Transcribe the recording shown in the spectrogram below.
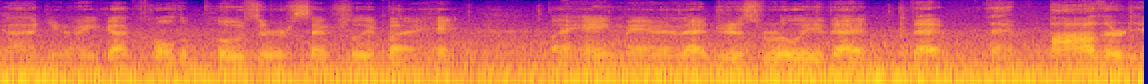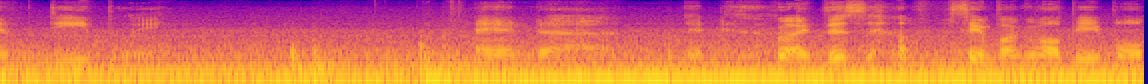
God, you know, he got called a poser essentially by by Hangman, and that just really that that that bothered him deeply. And uh, it, like this, CM Punk of all people,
